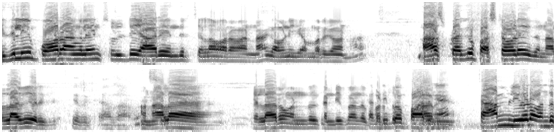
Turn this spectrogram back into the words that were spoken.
இதுலேயும் போறாங்களேன்னு சொல்லிட்டு யாரும் எந்திரிச்செல்லாம் வர வேணாம் கவனிக்காம இருக்க வேணாம். ஃப்ளாஷ்பேக்கு ஃபர்ஸ்டோட இது நல்லாவே இருக்கு. இருக்கு அதான். அதனால எல்லாரும் வந்து கண்டிப்பா அந்த கண்டிப்பா பாருங்க. ஃபேமிலியோட வந்து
